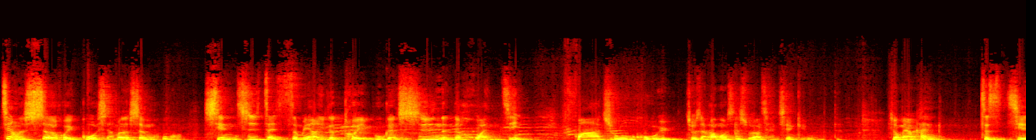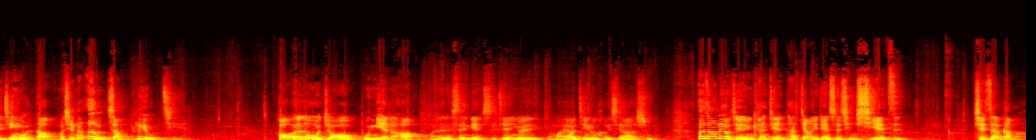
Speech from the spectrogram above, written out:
这样的社会过什么样的生活？先知在怎么样一个退步跟失能的环境发出呼吁，就是阿摩司书要呈现给我们的。所以我们要看这些经文啊，我们先看二章六节。好，嗯，我就不念了哈，我们省一点时间，因为我们还要进入何西阿书。二章六节，你看见他讲一件事情：鞋子，鞋子要干嘛？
